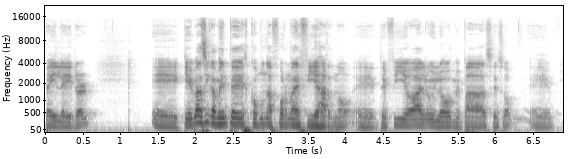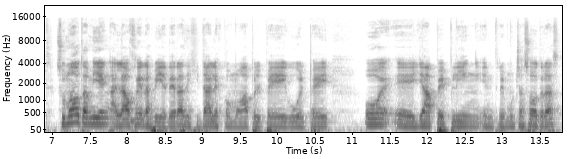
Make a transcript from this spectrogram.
Pay Later, eh, que básicamente es como una forma de fiar, ¿no? Eh, te fío algo y luego me pagas eso. Sumado también al auge de las billeteras digitales como Apple Pay, Google Pay o Yape, Plin, entre muchas otras.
